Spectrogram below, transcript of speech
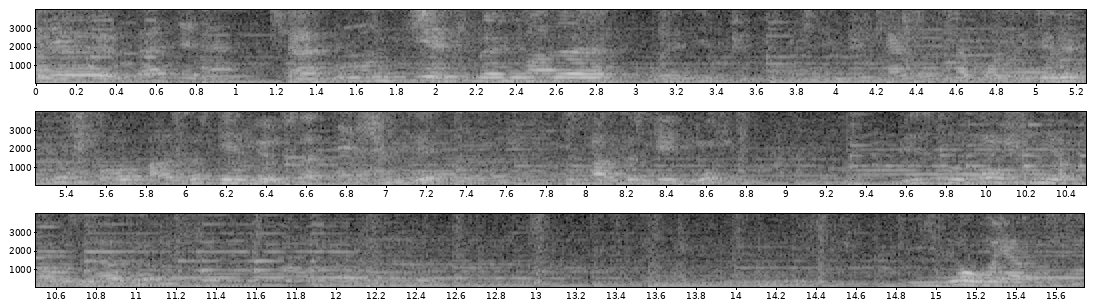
e, kendinizi çekmenize ve ip, ipi kendiniz yapmanıza gerek yok. O hazır geliyor zaten. Şimdi ip hazır geliyor. Biz burada şunu yapmamız lazım. Ee, İğne yapmamız lazım.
